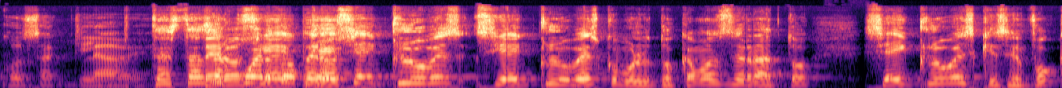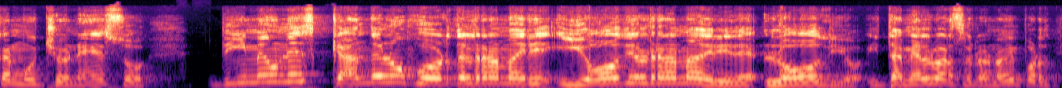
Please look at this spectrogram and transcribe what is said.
cosa clave. ¿Te estás de Pero, acuerdo hay, pero sí hay clubes, sí hay clubes, como lo tocamos hace rato, sí hay clubes que se enfocan mucho en eso. Dime un escándalo un jugador del Real Madrid, y odio el Real Madrid, eh, lo odio, y también al Barcelona, no me importa.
